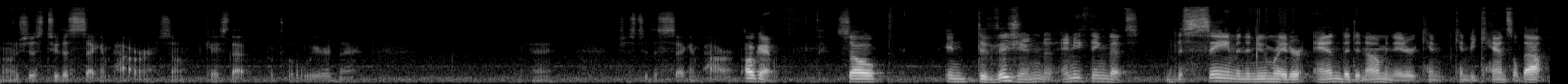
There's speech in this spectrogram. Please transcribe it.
No, it's just to the second power, so in case that looked a little weird there. Okay, just to the second power. Okay, so in division, anything that's the same in the numerator and the denominator can can be canceled out.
